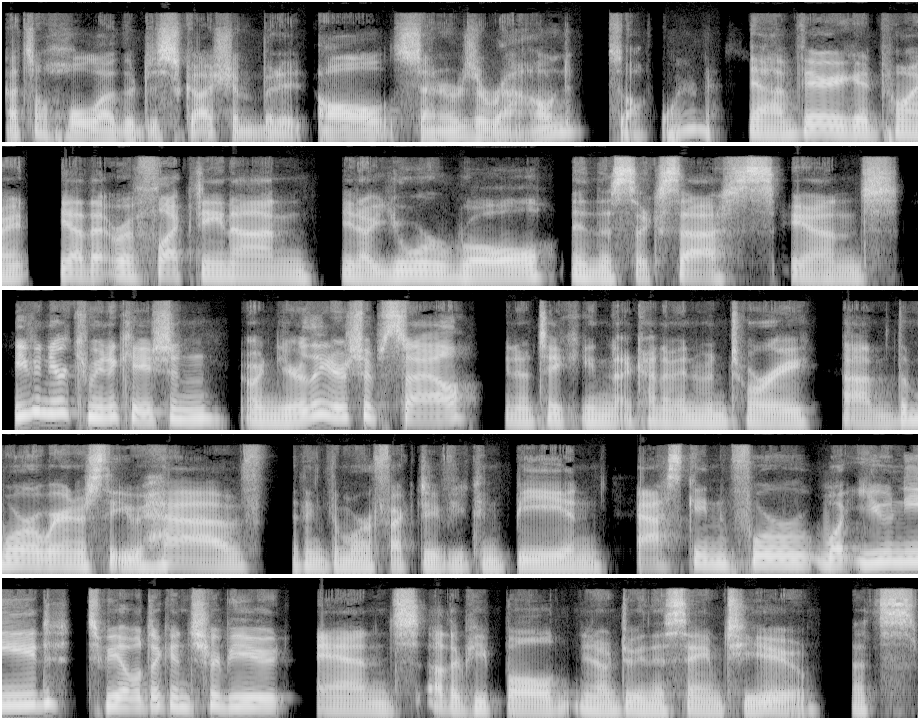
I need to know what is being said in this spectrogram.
that's a whole other discussion, but it all centers around self-awareness. Yeah, very good point. Yeah, that reflecting on, you know, your role in the success and even your communication and your leadership style, you know, taking a kind of inventory. Um, the more awareness that you have, I think the more effective you can be in asking for what you need to be able to contribute and other people, you know, doing the same to you. That's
